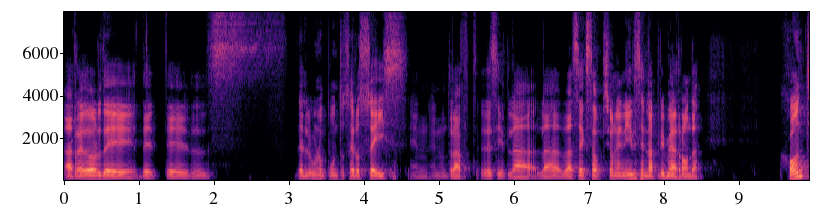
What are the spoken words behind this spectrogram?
alrededor de, del, del 1.06 en, un draft. Es decir, la, la, sexta opción en irse en la primera ronda. Hunt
